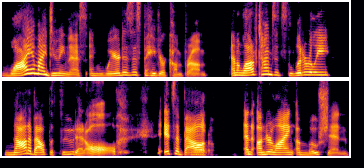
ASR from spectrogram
why am I doing this and where does this behavior come from? And a lot of times it's literally not about the food at all. It's about an underlying emotion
